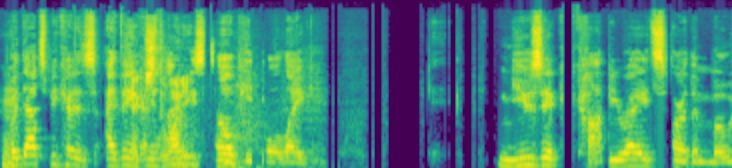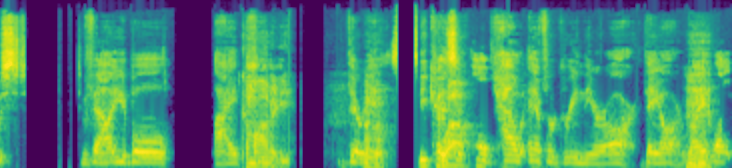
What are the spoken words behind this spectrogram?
Hmm. But that's because I think I, mean, I always tell people like music copyrights are the most valuable IP commodity there uh-huh. is because wow. of how evergreen they are. They are right, mm-hmm. like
